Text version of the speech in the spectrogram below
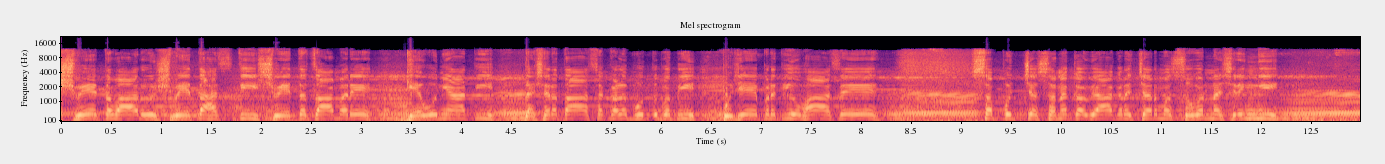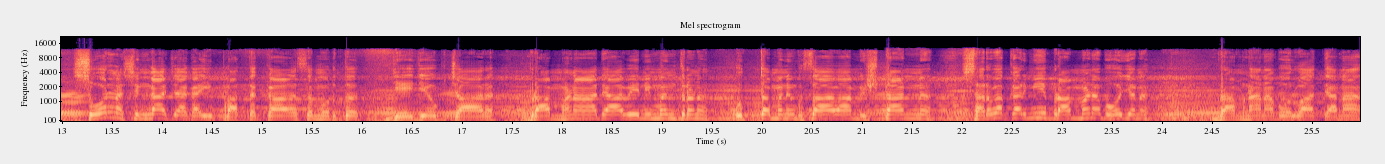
श्वेतवारू श्वेतहस्ती श्वेतचामरे घेऊन याती दशरथा सकळ भूतपती पूजे प्रति उभा असे. सपुच्च सनक व्याघ्र चर्म सुवर्ण शृंगी सुवर्ण शिंगाच्या काही प्रातकाळ समूर्त जे जे उपचार ब्राह्मणा द्यावे निमंत्रण उत्तम निवसावा मिष्टान्न सर्वकर्मी ब्राह्मण भोजन. ब्राह्मणांना बोलवा त्यांना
